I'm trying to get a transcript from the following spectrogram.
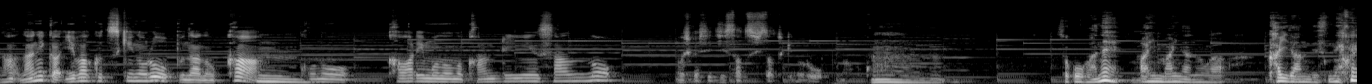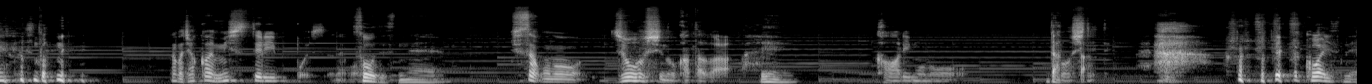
な、何か曰く付きのロープなのか、うん。この変わり者の管理人さんの、もしかして自殺した時のロープなのうか。ん。そこがね、うん曖昧なのが階段ですね。本当ね。なんか若干ミステリーっぽいですよね。そうですね。実はこの上司の方がええ変わり者を。殺してて、はあ。それは怖いですね。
